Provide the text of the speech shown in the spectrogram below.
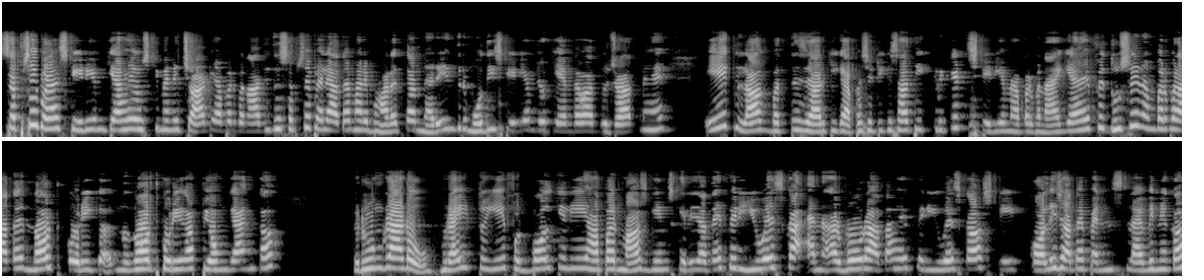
सबसे बड़ा स्टेडियम क्या है उसकी मैंने चार्ट यहाँ पर बना दी। तो सबसे पहले आता है हमारे भारत का नरेंद्र मोदी स्टेडियम, जो कि अहमदाबाद, गुजरात में है। एक लाख बत्तीस हज़ार की कैपेसिटी के साथ ही क्रिकेट स्टेडियम यहाँ पर बनाया गया है। फिर दूसरे नंबर पर आता है नॉर्थ कोरिया नॉर्थ कोरिया का प्योंगयांग का रूंगराडो राइट तो ये फुटबॉल के लिए यहाँ पर मास गेम्स खेले जाते हैं। फिर यूएस का एन अर्बोर आता है। फिर यूएस का स्टेट कॉलेज आता है पेंसिल्वेनिया का,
